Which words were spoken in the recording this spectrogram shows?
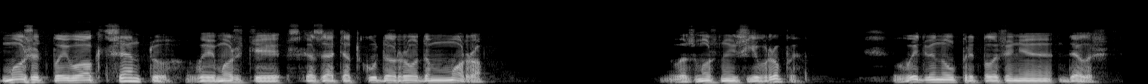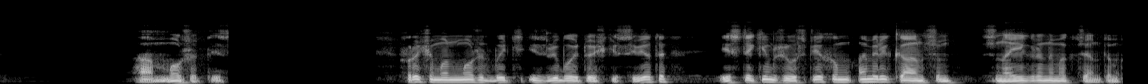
Может, по его акценту вы можете сказать, откуда родом Моро? Возможно, из Европы? Выдвинул предположение Делаш а может из... Впрочем, он может быть из любой точки света и с таким же успехом американцем с наигранным акцентом.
